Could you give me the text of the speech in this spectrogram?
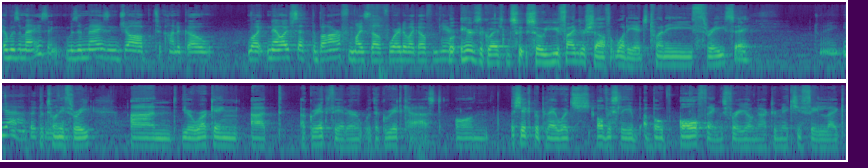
It was amazing. It was an amazing job to kind of go. Right now, I've set the bar for myself. Where do I go from here? Well, here's the question. So, so you find yourself at what age? 23, say? Yeah, about At 23. And you're working at a great theatre with a great cast on a Shakespeare play, which obviously, above all things for a young actor, makes you feel like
